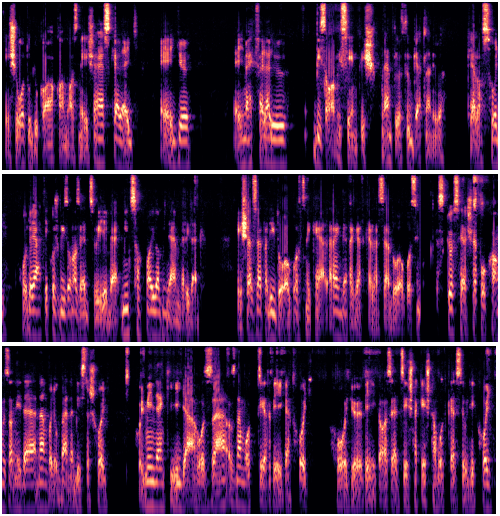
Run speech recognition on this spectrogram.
és jól tudjuk alkalmazni. És ehhez kell egy, egy egy megfelelő bizalmi szint is, nemtől függetlenül kell az, hogy, hogy a játékos bizon az edzőjébe, mind szakmailag, mind emberileg. És ezzel pedig dolgozni kell, rengeteget kell ezzel dolgozni. Ez közhelyesen fog hangzani, de nem vagyok benne biztos, hogy, hogy mindenki így áll hozzá, az nem ott ér véget, hogy, hogy vége az edzésnek, és nem ott kezdődik, hogy,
